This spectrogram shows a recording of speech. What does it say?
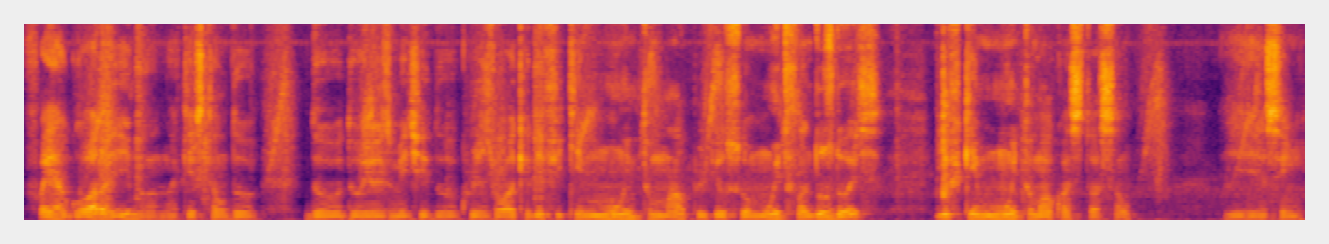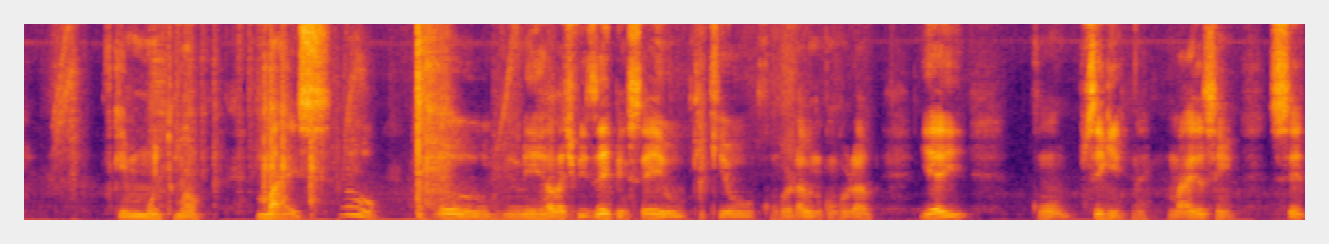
foi agora aí, no, na questão do, do, do Will Smith e do Chris Rock ali. Fiquei muito mal porque eu sou muito fã dos dois. E eu fiquei muito mal com a situação. E assim, fiquei muito mal. Mas eu, eu me relativizei, pensei o que, que eu concordava não concordava. E aí, com, segui, né? Mas assim, você,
